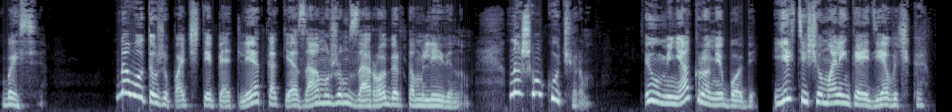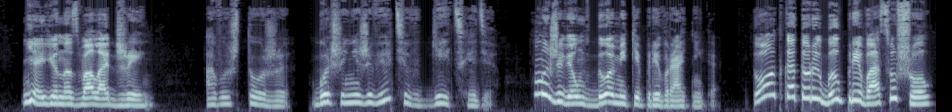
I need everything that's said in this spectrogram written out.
Бесси?» «Да вот уже почти пять лет, как я замужем за Робертом Левином, нашим кучером. И у меня, кроме Бобби, есть еще маленькая девочка. Я ее назвала Джейн». «А вы что же, больше не живете в Гейтсхеде?» Мы живем в домике привратника. Тот, который был при вас, ушел.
